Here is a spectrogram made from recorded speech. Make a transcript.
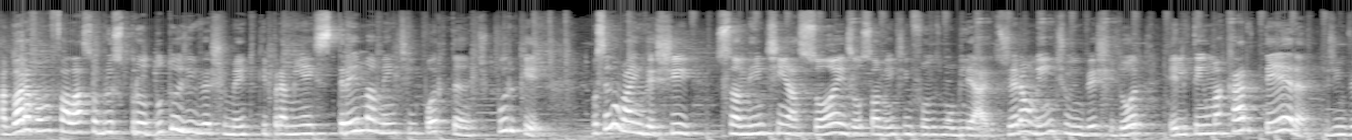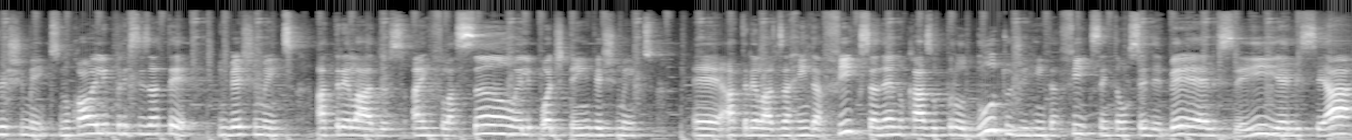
Agora vamos falar sobre os produtos de investimento que para mim é extremamente importante. Por quê? Você não vai investir somente em ações ou somente em fundos imobiliários. Geralmente o investidor ele tem uma carteira de investimentos no qual ele precisa ter investimentos atrelados à inflação, ele pode ter investimentos é, atrelados à renda fixa, né? no caso produtos de renda fixa, então CDB, LCI, LCA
